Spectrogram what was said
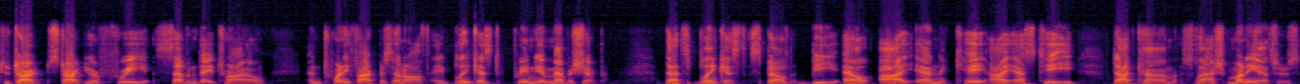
to start, start your free seven-day trial and 25% off a Blinkist premium membership. That's Blinkist, spelled B-L-I-N-K-I-S-T dot com slash moneyanswers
